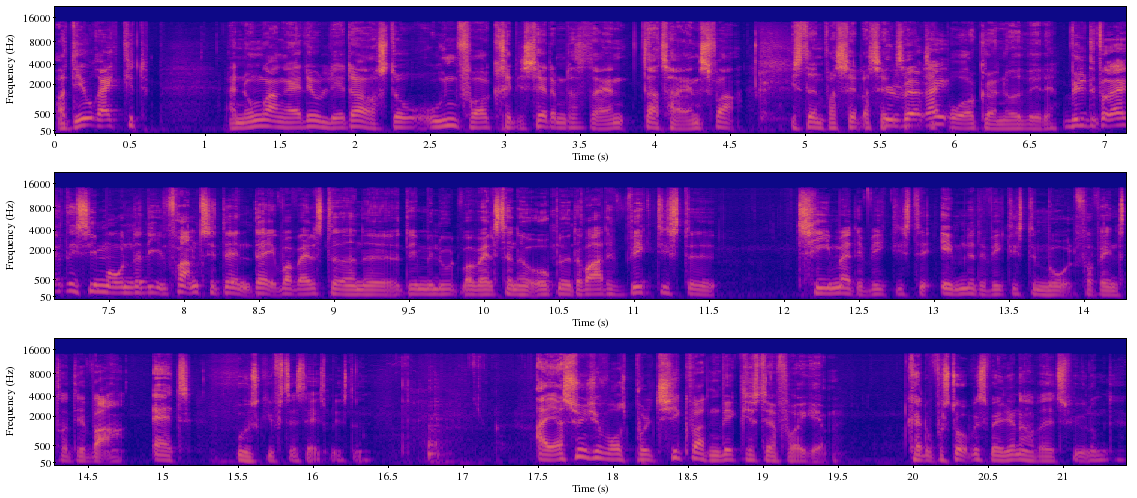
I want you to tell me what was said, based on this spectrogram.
Og det er jo rigtigt at nogle gange er det jo lettere at stå udenfor og kritisere dem, der, der tager ansvar, i stedet for selv at sætte sig til bordet og gøre noget ved det. Vil det være rigtigt, Simon, at frem til den dag, hvor valgstederne, det minut, hvor valgstederne åbnede, der var det vigtigste tema, det vigtigste emne, det vigtigste mål for Venstre, det var at udskifte statsministeren? Ej, jeg synes jo, vores politik var den vigtigste at få igennem. Kan du forstå, hvis vælgerne har været i tvivl om det?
